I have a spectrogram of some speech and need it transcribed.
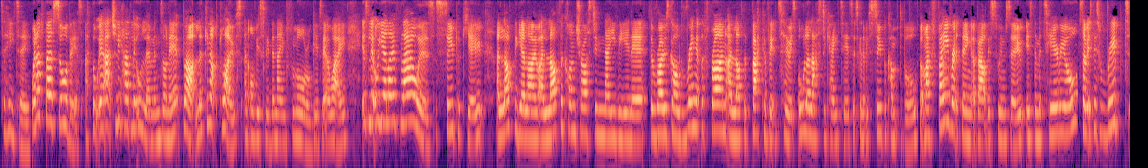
Tahiti. When I first saw this, I thought it actually had little lemons on it, but looking up close, and obviously the name floral gives it away, is little yellow flowers. Super cute. I love the yellow. I love the contrast in navy in it. The rose gold ring at the front. I love the back of it too. It's all elasticated, so it's going to be super comfortable. But my favourite thing about this swimsuit is the material. So it's this ribbed,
